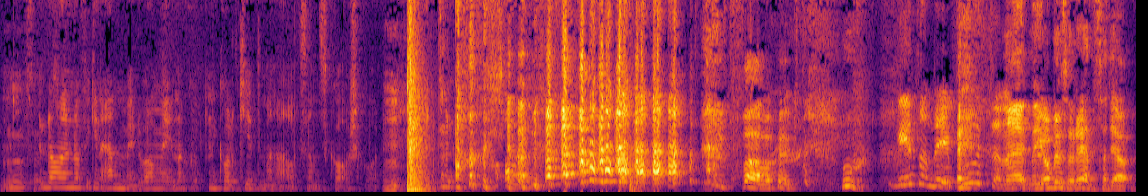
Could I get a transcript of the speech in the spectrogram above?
Mm. De, de fick en Emmy, det var med Nicole Kidman och Alexander Skarsgård. Mm. Men, oj, Fan vad sjukt. vet han det i foten? Nej, men jag blev så rädd så att jag,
